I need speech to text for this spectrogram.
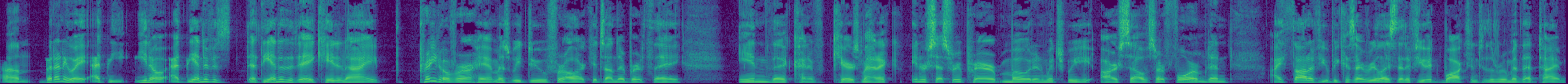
Um, but anyway, at the you know at the end of his at the end of the day, Kate and I prayed over him as we do for all our kids on their birthday in the kind of charismatic intercessory prayer mode in which we ourselves are formed. And I thought of you because I realized that if you had walked into the room at that time,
